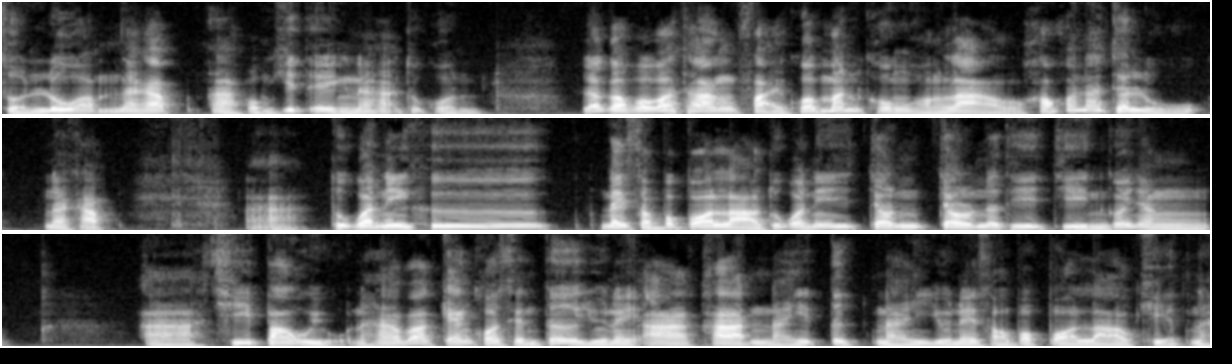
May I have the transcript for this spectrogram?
ส่วนร่วมนะครับ อ่าผมคิดเองนะฮะทุกคน แล้วก็เพราะว่าทางฝ่ายความมั่นคงของลาวเขาก็น่าจะรู้นะครับ อ่า ทุกวันนี้คือในสปปลาว ทุกวันนี้เจ้าเจ้าหน้าที่จีนก็ยังอ่าชี้เป้าอยู่นะฮะว่าแก๊งคอร์เซนเตอร์อยู่ในอาคารไหนตึกไหนอยู่ในสปปลาวเขตไหน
